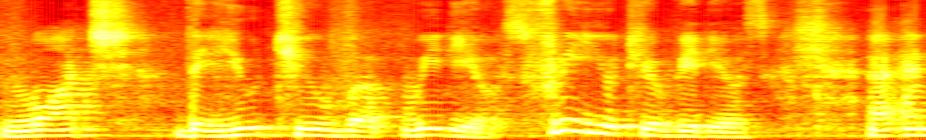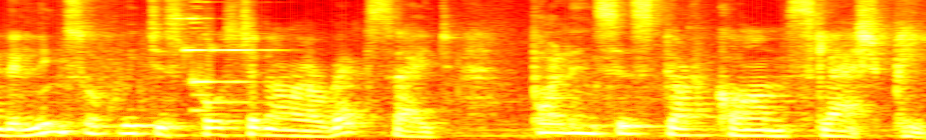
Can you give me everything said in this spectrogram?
watch the YouTube videos, free YouTube videos, uh, and the links of which is posted on our website, polinsys.com slash p.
